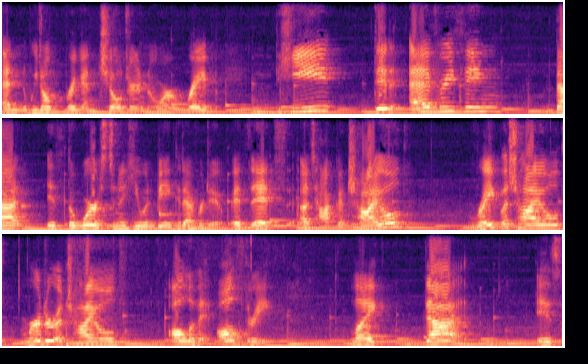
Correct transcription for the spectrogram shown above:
and we don't bring in children or rape, he did everything that is the worst in a human being could ever do. It's it's attack a child, rape a child, murder a child, all of it, all three. Like that is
